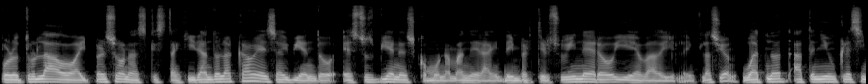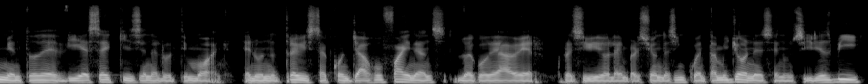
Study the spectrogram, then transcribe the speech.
Por otro lado, hay personas que están girando la cabeza y viendo estos bienes como una manera de invertir su dinero y evadir la inflación. Whatnot ha tenido un crecimiento de 10x en el último año. En una entrevista con Yahoo Finance, luego de haber recibido la inversión de 50 millones en un Series B,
